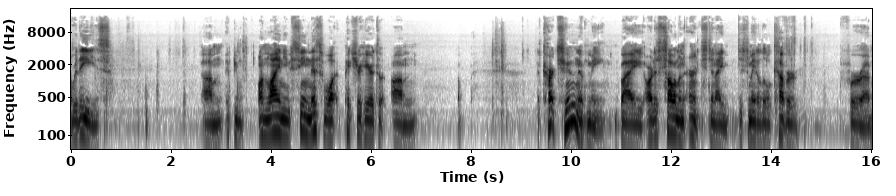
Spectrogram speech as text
were these. Um, if you online, you've seen this what picture here. To um, a cartoon of me by artist Solomon Ernst, and I just made a little cover for um,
